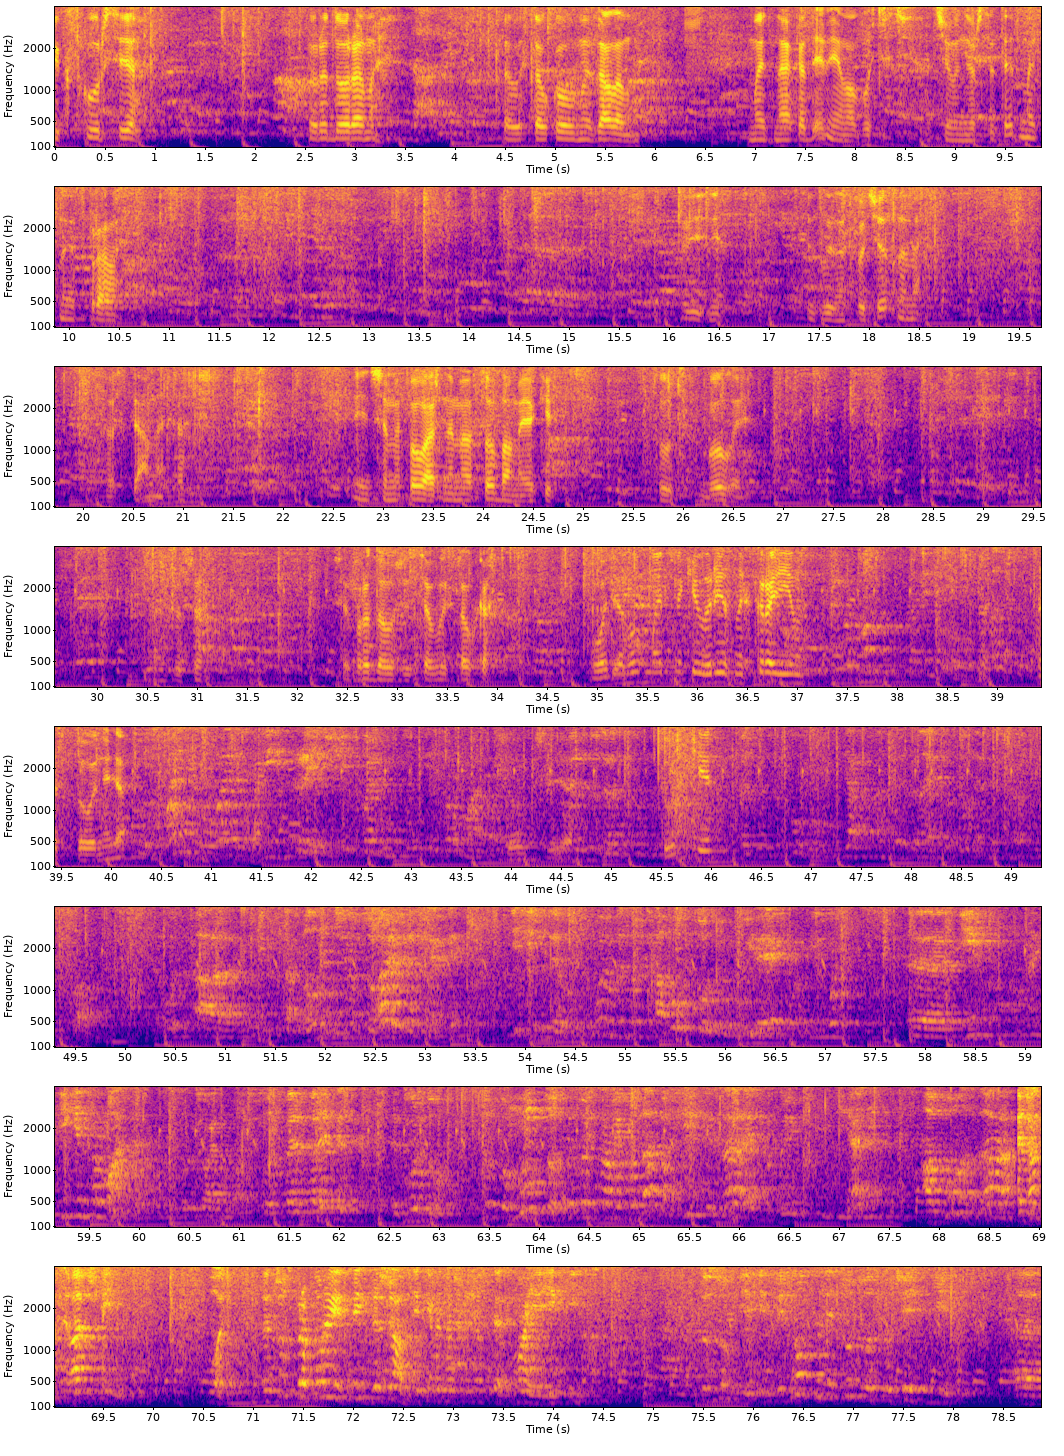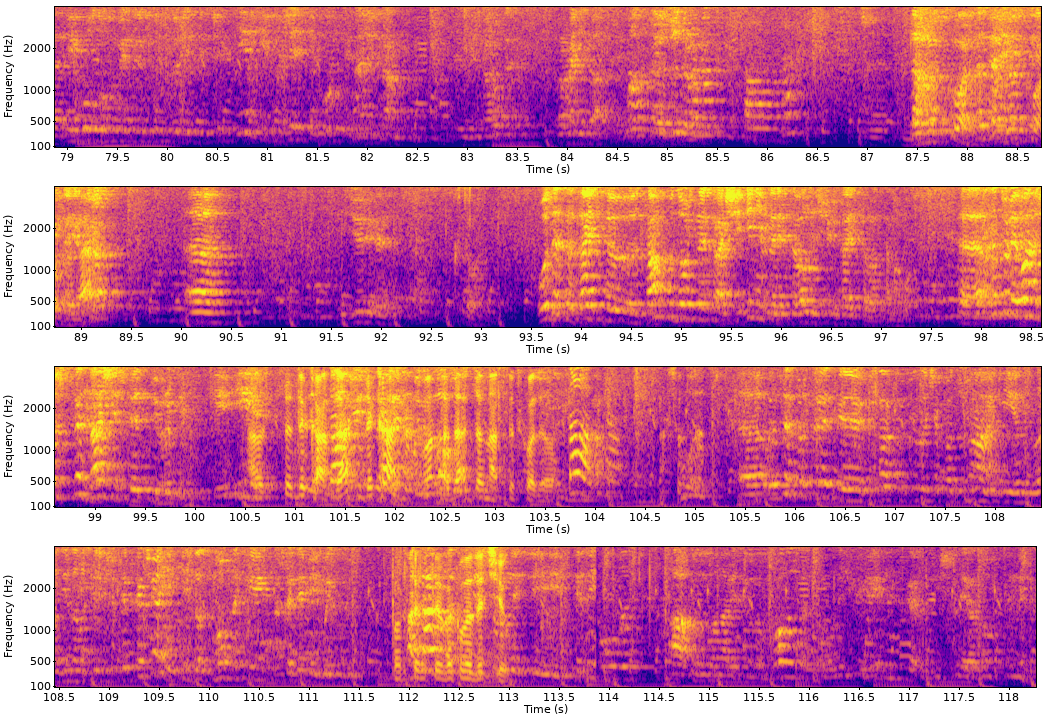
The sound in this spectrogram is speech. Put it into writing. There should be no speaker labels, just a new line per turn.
екскурсія коридорами та виставковими залами. Митна академія, мабуть, чи університет митної справи. Різні світлини з почесними гостями та іншими поважними особами, які тут були. Що ще продовжується виставка одягу митників різних країн. Естонія. Турки.
Це наші все співробітники. І
А ось це декан,
сам
так?
він
Декан, вона да, до нас підходила.
Так, так.
Е, Ось це портрет е, Петра Філовича Падуна і Владимира Васильовича Теркача, які засновники Академії митної служби.
Портрети
А
викладачів.
вони стіни були, А коли вона реставрувалася, то Волинська і Рівненська пішли разом з пішли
